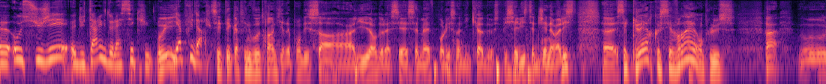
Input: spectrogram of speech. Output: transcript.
euh, au sujet du tarif de la Sécu. Oui. Il n'y a plus d'argent. C'était Catherine Vautrin qui répondait ça à un leader de la CSMF pour les syndicats de spécialistes et de généralistes. Euh, c'est clair que c'est vrai en plus. Enfin, euh,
